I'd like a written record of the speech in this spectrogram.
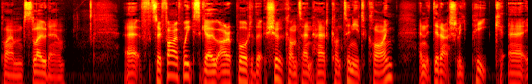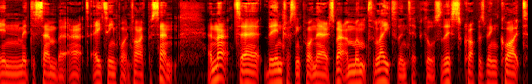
planned slowdown. Uh, so, five weeks ago, I reported that sugar content had continued to climb, and it did actually peak uh, in mid December at 18.5%. And that, uh, the interesting point there, it's about a month later than typical. So, this crop has been quite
